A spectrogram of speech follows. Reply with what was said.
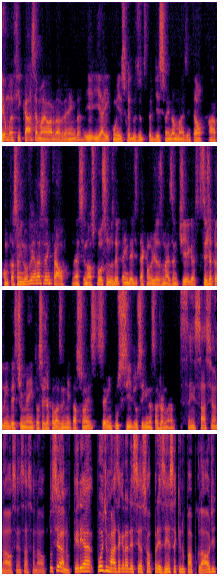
ter uma eficácia maior da venda e, e, aí com isso reduzir o desperdício ainda mais. Então, a computação em nuvem ela é central. Né? Se nós fôssemos depender de tecnologias mais antigas, seja pelo investimento ou seja pelas limitações, seria impossível seguir nessa jornada. Sensacional, sensacional. Luciano, queria por demais agradecer a sua presença aqui no Papo Cloud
